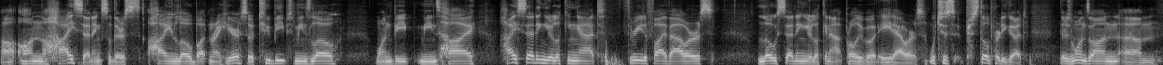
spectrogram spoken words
Uh, on the high setting, so there's high and low button right here. So two beeps means low, one beep means high. High setting, you're looking at three to five hours. Low setting, you're looking at probably about eight hours, which is still pretty good. There's ones on um,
